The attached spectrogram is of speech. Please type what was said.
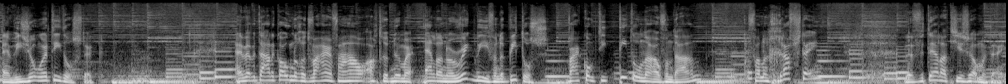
En wie zong het titelstuk? En we hebben dadelijk ook nog het ware verhaal achter het nummer Eleanor Rigby van de Beatles. Waar komt die titel nou vandaan? Van een grafsteen? We vertellen het je zo meteen.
